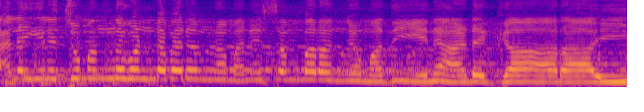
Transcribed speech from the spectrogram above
തലയിൽ ചുമന്നുകൊണ്ടുവരുന്ന മനുഷ്യൻ പറഞ്ഞു മദീന അടുക്കാറായി.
